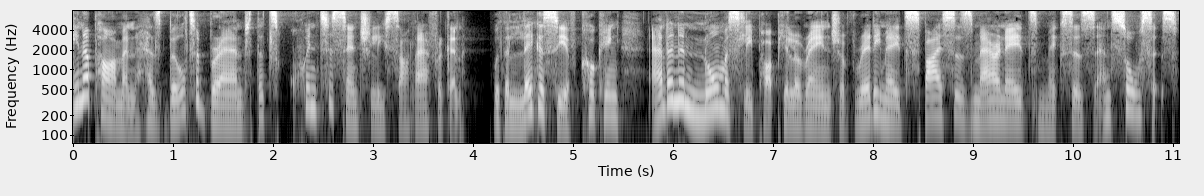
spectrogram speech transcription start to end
Ina Paarman has built a brand that's quintessentially South African, with a legacy of cooking and an enormously popular range of ready made spices, marinades, mixes, and sauces.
